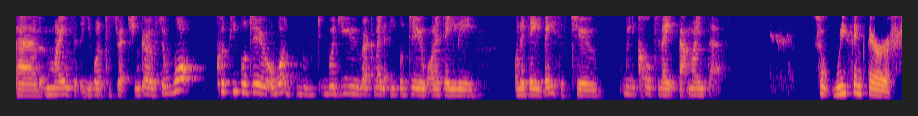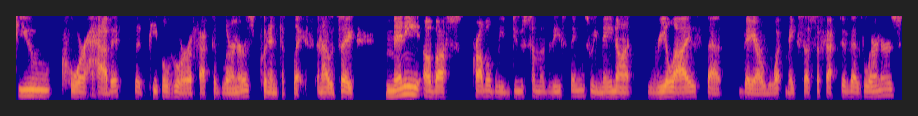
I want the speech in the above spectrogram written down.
um, mindset that you want to stretch and go. So what could people do, or what would you recommend that people do on a daily on a daily basis to really cultivate that mindset? So we think there are a few core habits that people who are effective learners put into place. And I would say many of us probably do some of these things. We may not realize that they are what makes us effective as learners.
